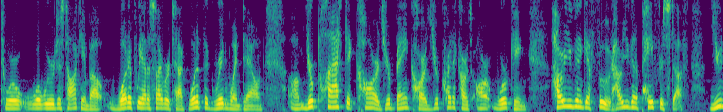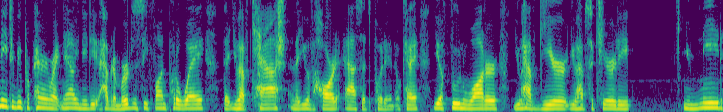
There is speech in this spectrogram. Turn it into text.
to where, what we were just talking about. What if we had a cyber attack? What if the grid went down? Um, your plastic cards, your bank cards, your credit cards aren't working. How are you going to get food? How are you going to pay for stuff? You need to be preparing right now. You need to have an emergency fund put away, that you have cash and that you have hard assets put in, okay? You have food and water, you have gear, you have security. You need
